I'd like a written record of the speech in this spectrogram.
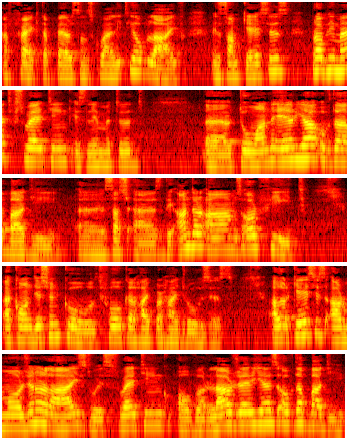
affect a person's quality of life. In some cases, problematic sweating is limited uh, to one area of the body, uh, such as the underarms or feet, a condition called focal hyperhidrosis. Other cases are more generalized with sweating over large areas of the body.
